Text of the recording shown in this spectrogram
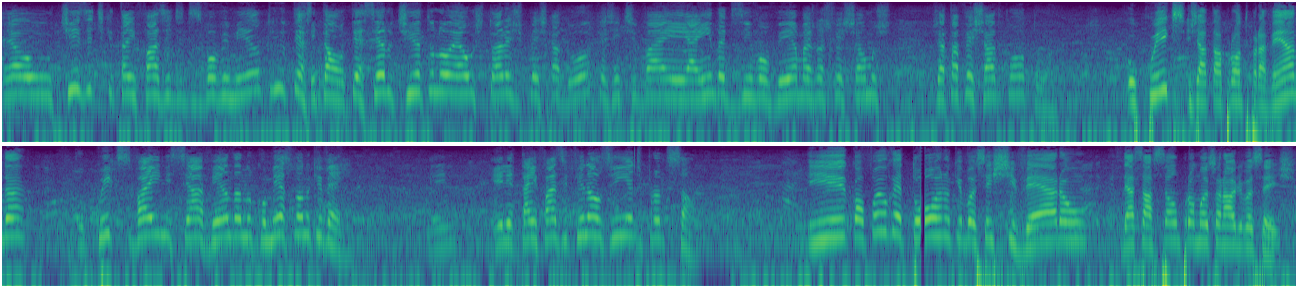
é o Tizit, que está em fase de desenvolvimento. E o terceiro, então, o terceiro título é o Histórias de Pescador, que a gente vai ainda desenvolver, mas nós fechamos, já está fechado com o autor. O Quix já está pronto para venda? O Quix vai iniciar a venda no começo do ano que vem. Ele está em fase finalzinha de produção. E qual foi o retorno que vocês tiveram dessa ação promocional de vocês?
